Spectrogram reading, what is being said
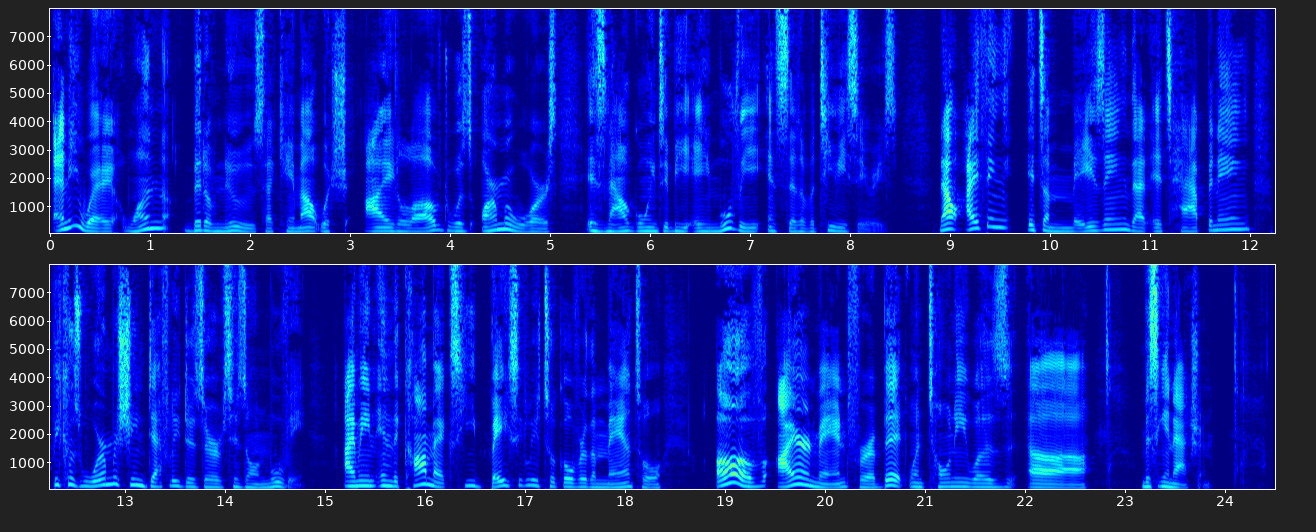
Anyway, one bit of news that came out which I loved was Armor Wars is now going to be a movie instead of a TV series. Now, I think it's amazing that it's happening because War Machine definitely deserves his own movie. I mean, in the comics, he basically took over the mantle of Iron Man for a bit when Tony was uh, missing in action.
